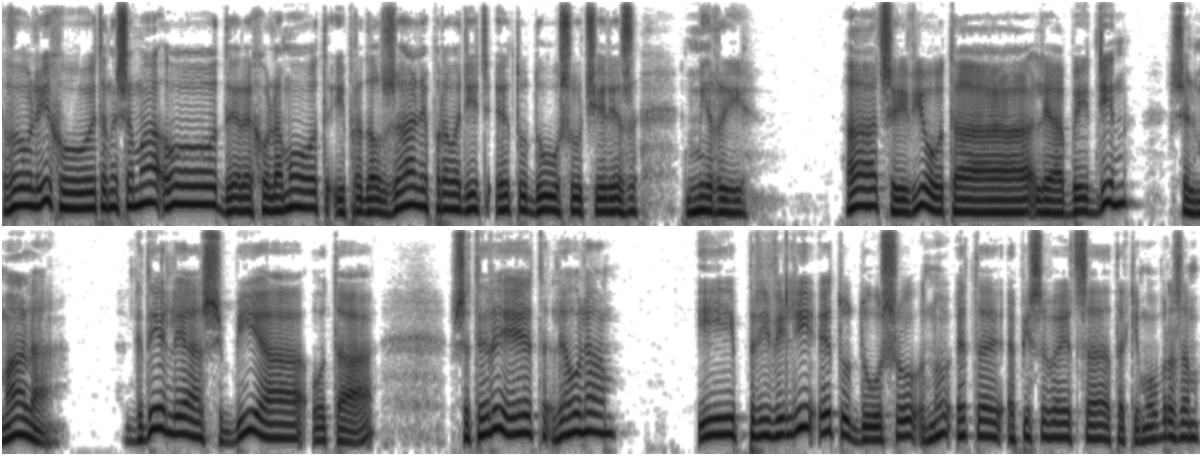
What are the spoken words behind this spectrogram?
Ваулиху это нашама о дерехуламот и продолжали проводить эту душу через миры. А чивьюта лябейдин шельмала, где ляшбия ота шатереет ляулам. И привели эту душу, ну это описывается таким образом,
